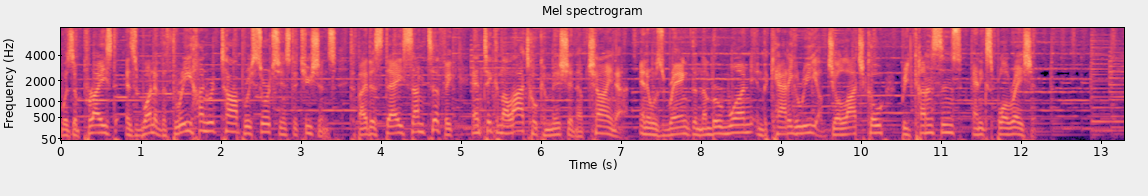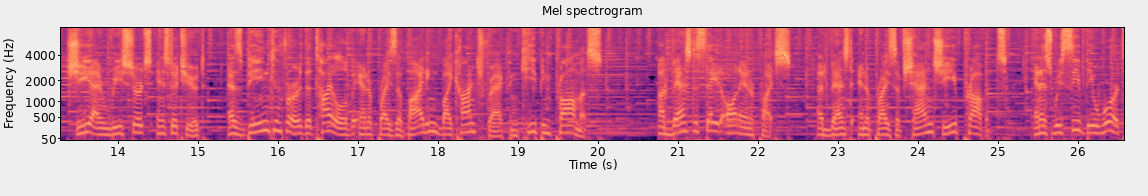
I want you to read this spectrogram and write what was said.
was appraised as one of the 300 top research institutions by the State Scientific and Technological Commission of China, and it was ranked the number one in the category of geological reconnaissance and exploration. Xi'an Research Institute has been conferred the title of enterprise abiding by contract and keeping promise. Advanced State-owned Enterprise, Advanced Enterprise of Shaanxi Province, and has received the award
